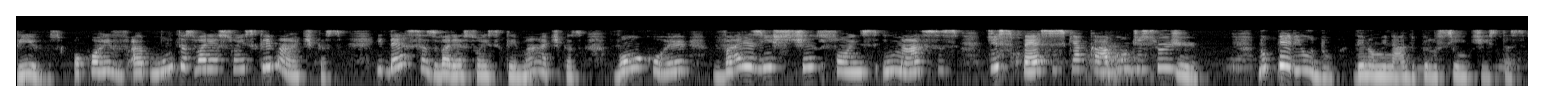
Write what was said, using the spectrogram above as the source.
vivos, ocorrem muitas variações climáticas. E dessas variações climáticas vão ocorrer várias extinções em massas de espécies que acabam de surgir. No período denominado pelos cientistas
